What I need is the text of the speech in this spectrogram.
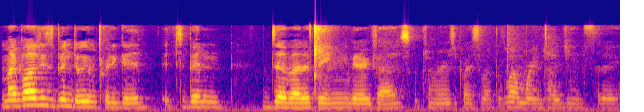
my body's been doing pretty good. It's been developing very fast, which I'm very surprised about. That's why I'm wearing tight jeans today.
